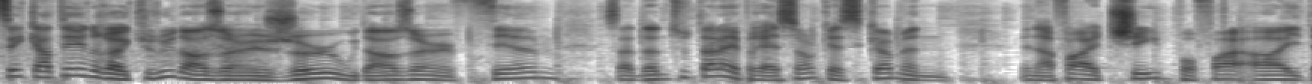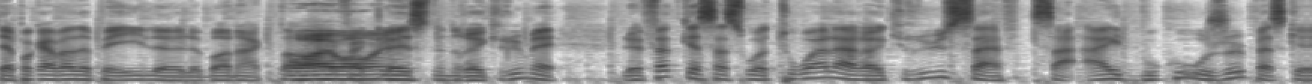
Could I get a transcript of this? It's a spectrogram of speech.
Tu sais, quand tu es une recrue dans un jeu ou dans un film, ça donne tout le temps l'impression que c'est comme une, une affaire cheap pour faire Ah, il était pas capable de payer le, le bon acteur. Ouais, ouais, fait que là, c'est une recrue. Mais le fait que ça soit toi la recrue, ça, ça aide beaucoup au jeu parce que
